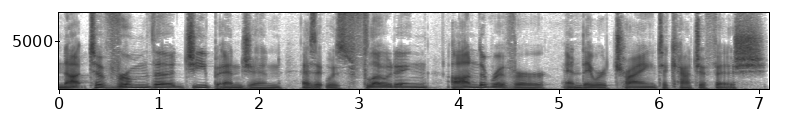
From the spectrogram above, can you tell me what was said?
not to vroom the Jeep engine as it was floating on the river and they were trying to catch a fish.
